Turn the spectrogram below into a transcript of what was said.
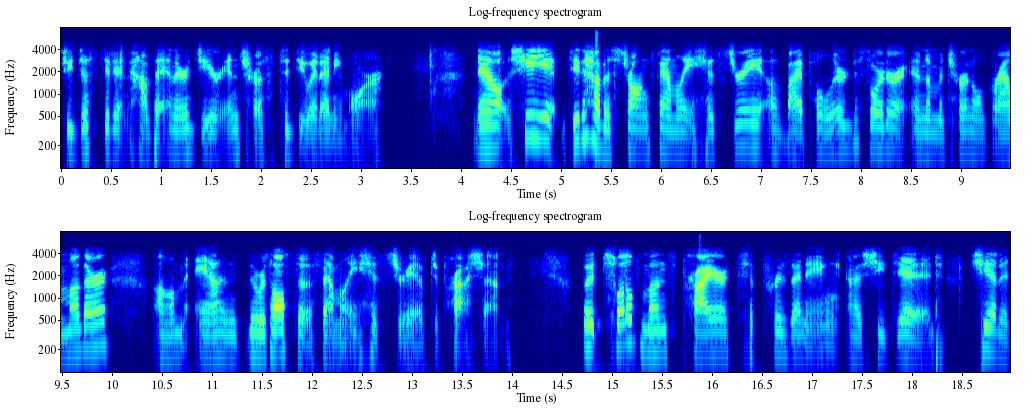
She just didn't have the energy or interest to do it anymore. Now, she did have a strong family history of bipolar disorder and a maternal grandmother, um, and there was also a family history of depression. But 12 months prior to presenting as she did, she had a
